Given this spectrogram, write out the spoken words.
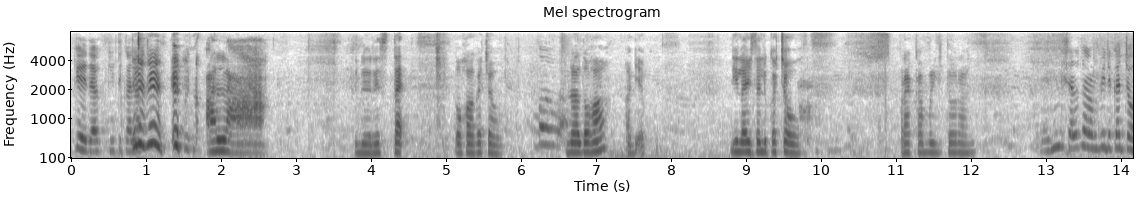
Okey dah kita kalah. Jangan, jangan. Eh, no, alah. Kena restart. Toha kacau. Kenal Toha? Adik aku. Dia lain selalu kacau. Perakaman kita orang. Dan ni selalu dalam video kacau.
